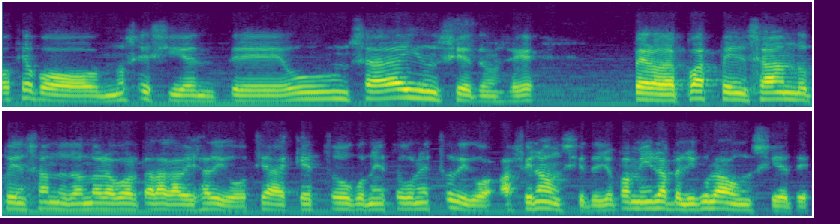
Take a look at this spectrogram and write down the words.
hostia, pues no sé si entre un 6 y un 7, no sé qué pero después pensando, pensando, dándole vuelta a la cabeza, digo, hostia, es que esto con esto, con esto, digo, al final un 7. Yo para mí la película es un 7.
